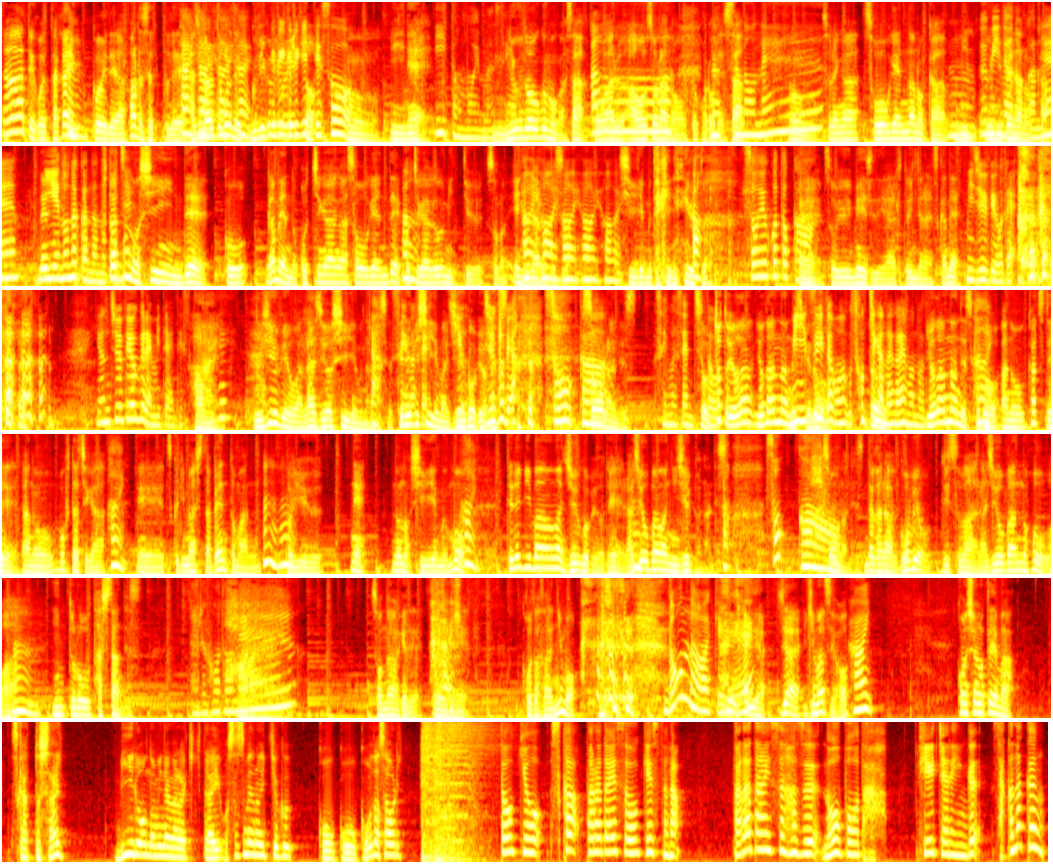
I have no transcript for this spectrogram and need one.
あーってこう高い声でファルセットではい始まるところでグビグビグビってそう。うん、いいね。いいと思いますよ。入道雲がさこうある青空のところで夏さ、うん、それが草原なのかうん。海,、海なの辺なのかかね。で家の中なのかね。2つのシーンでこう画面のこっち側が草原でこっち側が海っていうその絵になるんですよ、はいはいはいはいはい。CM 的に言うと、そういうことか、ええそういうイメージでやるといいんじゃないですかね。20秒で。40秒ぐらいみたいですけどはねい、20秒はラジオ CM なんあですよ。テレビ CM は15秒なんです。15秒。あそうか。そうなんです。すいませんちょっと。ちょっと余談余談なんです身けど。についたものそっちが長いもの、余談なんですけど、はい。あのかつてあの僕たちが、はい。えー作りましたベントマンうんうん。という、ねのの CM も、はい。テレビ版は15秒でラジオ版は20秒なんです、そっか。そうなんです。だから5秒実はラジオ版の方は、うん。イントロを足したんです。なるほどはね、そんなわけで、えーはい幸田さんにも。どんなわけいやいでやじゃあいきますよ。はい。今週のテーマ「スカッとしたい」ビールを飲みながら聴きたいおすすめの一曲。高校幸田沙織。東京スカパラダイスオーケストラ。パラダイスハズノーボーダー。フューチャリングさかなクン。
